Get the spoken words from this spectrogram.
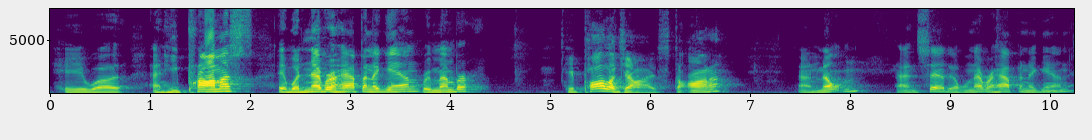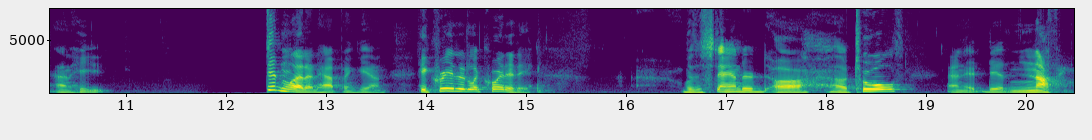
He was, and he promised it would never happen again. Remember, he apologized to Anna and Milton and said it'll never happen again, and he didn't let it happen again. He created liquidity with the standard uh, uh, tools, and it did nothing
